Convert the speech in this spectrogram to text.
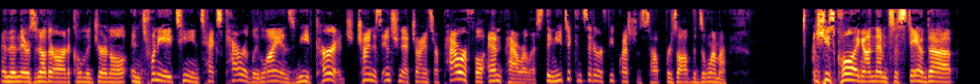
And then there's another article in the journal in 2018, Tech's cowardly lions need courage. China's internet giants are powerful and powerless. They need to consider a few questions to help resolve the dilemma. She's calling on them to stand up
